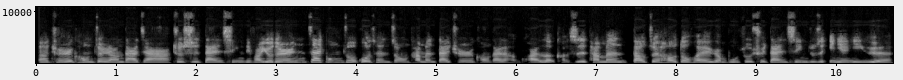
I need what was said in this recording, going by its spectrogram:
呃，全日空最让大家就是担心的地方，有的人在工作过程中，他们待全日空待得很快乐，可是他们到最后都会忍不住去担心，就是一年一约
